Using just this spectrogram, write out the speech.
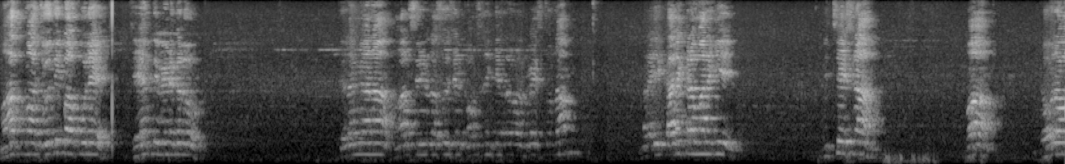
మహాత్మా జ్యోతిబా పూలే జయంతి వేడుకలు Telangana all senior association counselling కేంద్రంలో నిర్వహిస్తున్నాం. మరి ఈ కార్యక్రమానికి ఇచ్చేసిన మా గౌరవ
